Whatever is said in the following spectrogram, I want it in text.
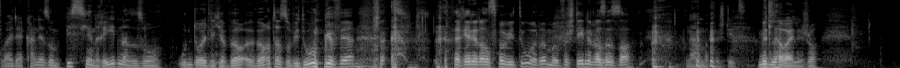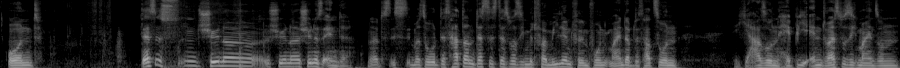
Weil der kann ja so ein bisschen reden, also so undeutliche Wör Wörter, so wie du ungefähr. der redet auch so wie du, oder? Man versteht nicht, was er sagt. Na, man versteht es. Mittlerweile schon. Und das ist ein schöner, schöner, schönes Ende. Ne, das ist immer so, das hat dann, das ist das, was ich mit Familienfilmen vorhin gemeint habe. Das hat so ein, ja, so ein Happy End, weißt du, was ich meine? So ein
